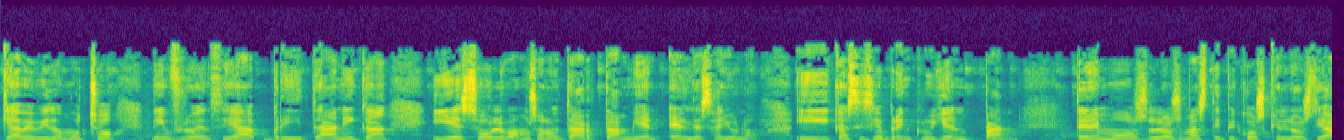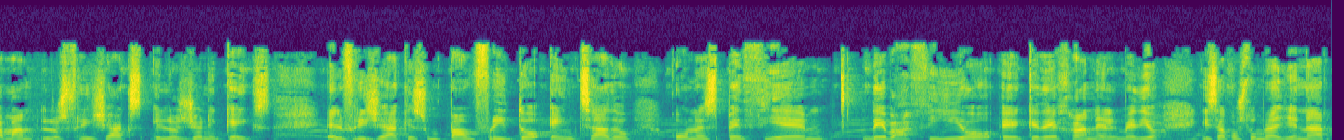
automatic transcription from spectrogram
que ha bebido mucho de influencia británica y eso lo vamos a notar también en el desayuno. Y casi siempre incluyen pan. Tenemos los más típicos que los llaman los free y los johnny cakes. El free es un pan frito hinchado con una especie de vacío eh, que dejan en el medio y se acostumbra a llenar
